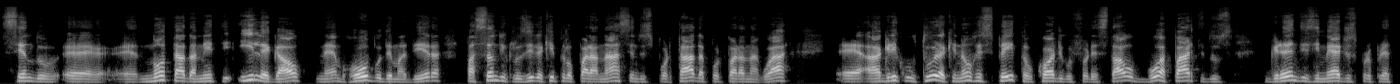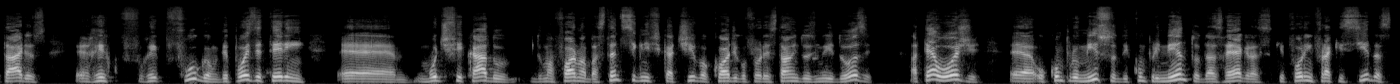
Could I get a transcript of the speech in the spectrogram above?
sendo é, é, notadamente ilegal, né, roubo de madeira, passando inclusive aqui pelo Paraná, sendo exportada por Paranaguá, é, a agricultura que não respeita o Código Florestal, boa parte dos grandes e médios proprietários é, refugam, depois de terem é, modificado de uma forma bastante significativa o Código Florestal em 2012, até hoje, é, o compromisso de cumprimento das regras que foram enfraquecidas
